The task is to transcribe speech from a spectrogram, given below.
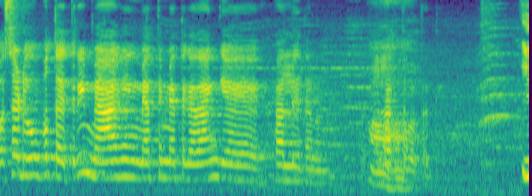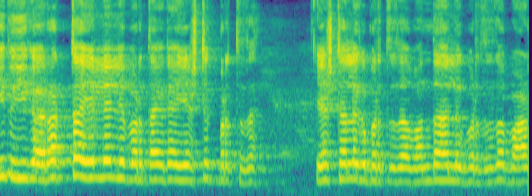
ಹೊಸಡಿ ಹೂ ಬರ್ತೈತೆ ರೀ ಮ್ಯಾಗ ಹಿಂಗೆ ಮೆತ್ತ ಮೆತ್ತಗದಂಗೆ ಹಲ್ಲು ಇದೆ ರಕ್ತ ಬರ್ತೈತಿ. ಇದು ಈಗ ರಕ್ತ ಎಲ್ಲೆಲ್ಲಿ ಬರ್ತಾ ಇದೆ ಎಷ್ಟಕ್ಕೆ ಬರ್ತದೆ? ಎಷ್ಟು ಹಲ್ಲಿಗೆ ಬರ್ತದೆ? ಒಂದು ಹಲ್ಲಿಗೆ ಬರ್ತದೆ ಭಾಳ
